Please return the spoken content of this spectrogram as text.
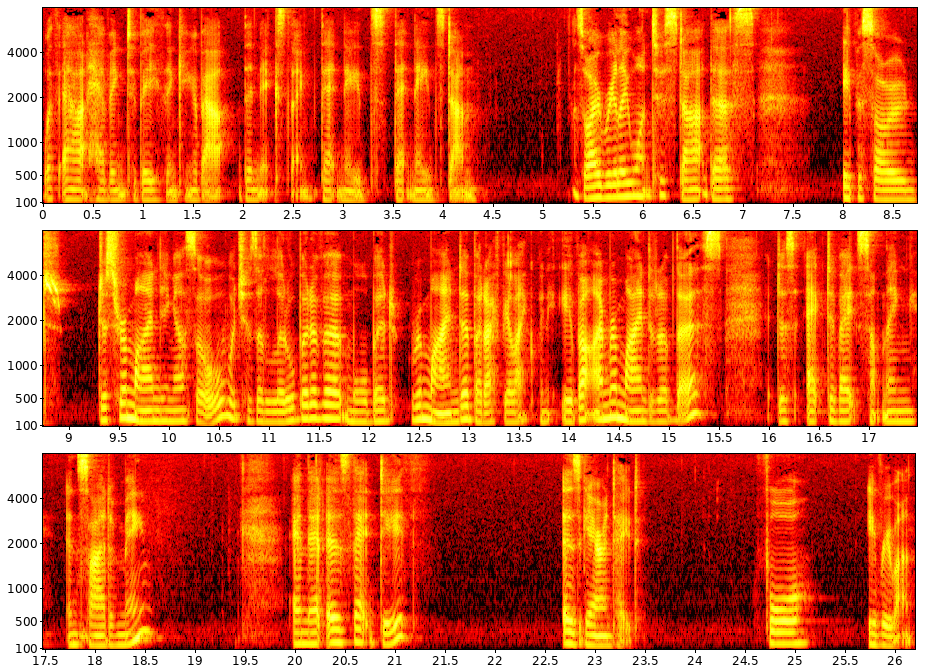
without having to be thinking about the next thing that needs that needs done. So I really want to start this episode just reminding us all, which is a little bit of a morbid reminder, but I feel like whenever I'm reminded of this, it just activates something inside of me. And that is that death is guaranteed for everyone.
